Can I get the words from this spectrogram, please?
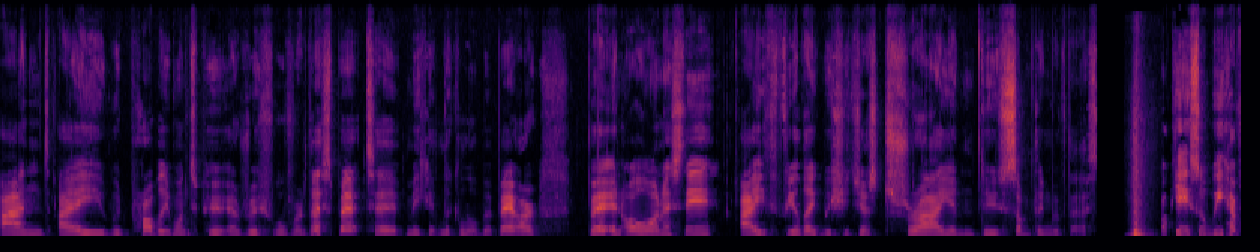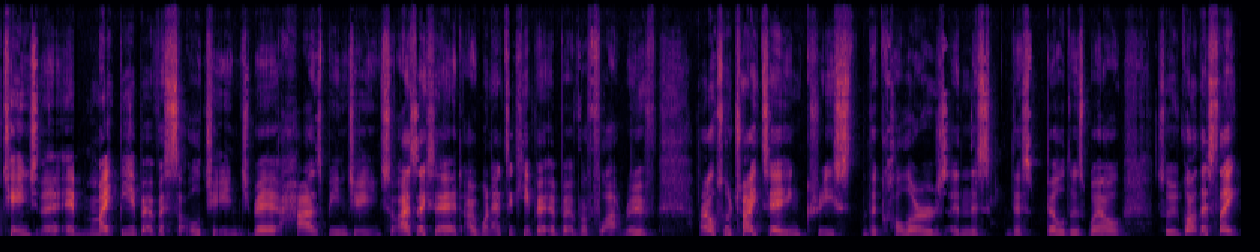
and I would probably want to put a roof over this bit to make it look a little bit better. But in all honesty, I feel like we should just try and do something with this. Okay, so we have changed it. It might be a bit of a subtle change, but it has been changed. So as I said, I wanted to keep it a bit of a flat roof. I also tried to increase the colours in this, this build as well. So we've got this like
